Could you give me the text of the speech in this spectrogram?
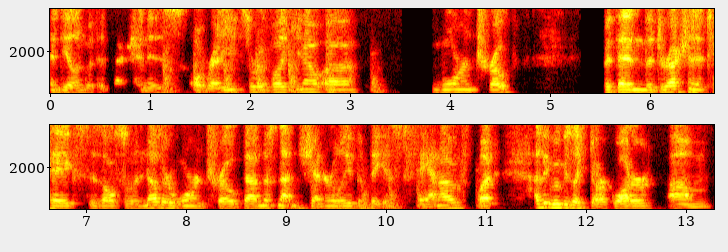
and dealing with infection is already sort of like you know a worn trope but then the direction it takes is also another worn trope that I'm just not generally the biggest fan of. But I think movies like Dark Water, um,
